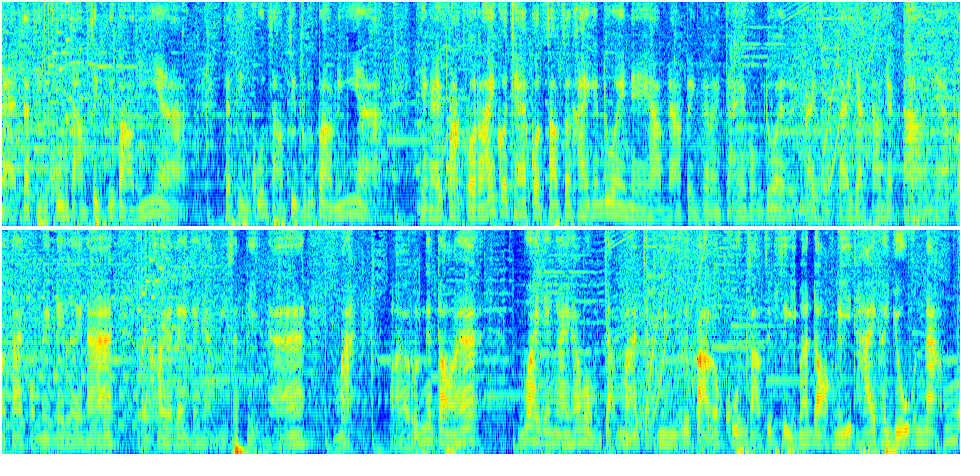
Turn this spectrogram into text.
8จะถึงคูณ 30 หรือเปล่าเนี่ย จะถึงคูณ 30 หรือเปล่าเนี่ยยังไงฝากกดไลค์กดแชร์กดซับสไครต์กันด้วยนะครับนะเป็นกำลังใจให้ผมด้วยหรือใครสนใจอยากตามอยากตามนะครับก็ใต้คอมเมนต์ได้เลยนะ ไปค่อยเร่งกันอย่างมีสตินะ มาารุ้นกันต่อฮะ ว่ายังไงครับผมจะมาจะมีหรือเปล่าแล้วคูณ 34 มาดอกนี้ท้ายพายุนะโม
